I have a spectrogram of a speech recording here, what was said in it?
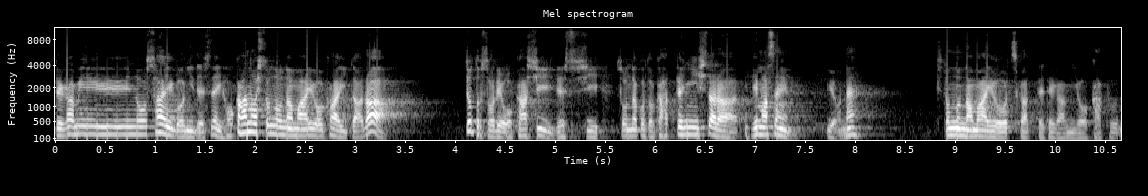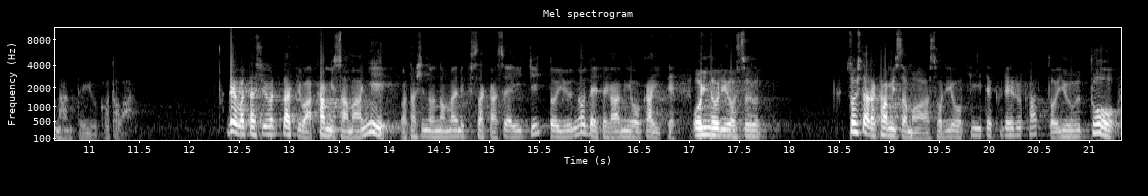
手紙の最後にですね、他の人の名前を書いたら、ちょっとそれおかしいですし、そんなこと勝手にしたらいけませんよね。人の名前を使って手紙を書くなんていうことは。で私たちは神様に私の名前で木坂誠一というので手紙を書いてお祈りをするそしたら神様はそれを聞いてくれるかというと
